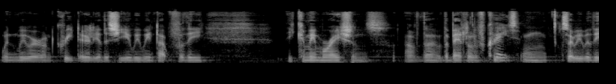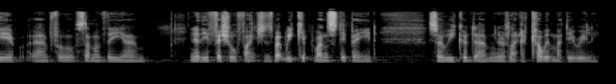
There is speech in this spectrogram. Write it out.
when we were on Crete earlier this year, we went up for the the commemorations of the the Battle of Crete. Crete. Mm. So we were there um, for some of the um, you know the official functions, but we kept one step ahead, so we could um, you know it was like a kawemate really.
